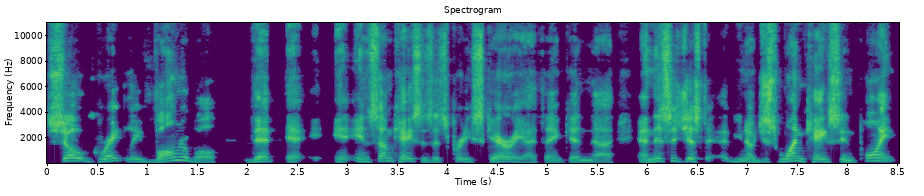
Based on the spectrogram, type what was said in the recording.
so greatly vulnerable that uh, in, some cases it's pretty scary. I think, and uh, and this is just uh, you know just one case in point,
